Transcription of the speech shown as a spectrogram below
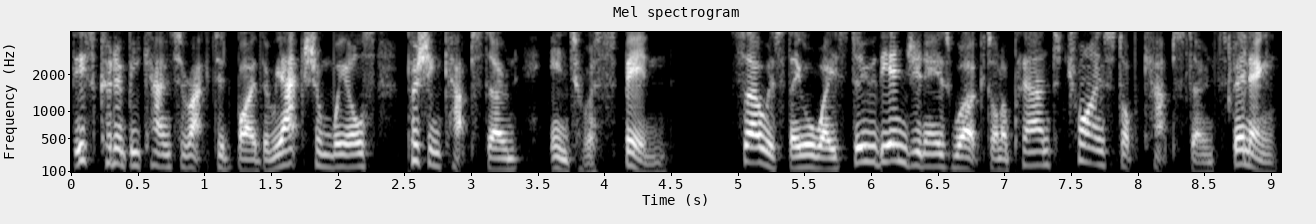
This couldn't be counteracted by the reaction wheels, pushing Capstone into a spin. So, as they always do, the engineers worked on a plan to try and stop Capstone spinning.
